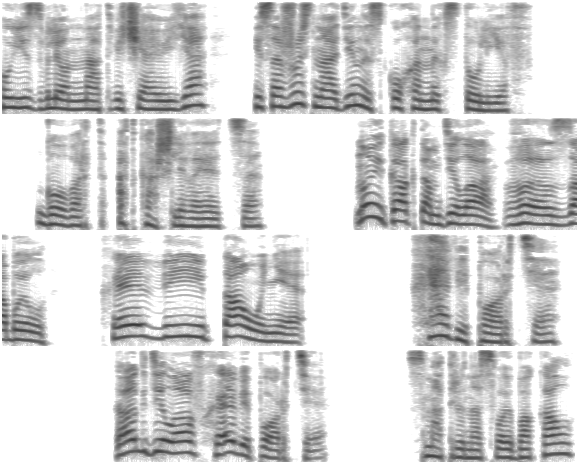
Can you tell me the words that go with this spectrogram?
Уязвленно отвечаю я и сажусь на один из кухонных стульев. Говард откашливается. «Ну и как там дела в, забыл, Хэви-тауне?» «Хэви-порте», «Как дела в Хэви-порте?» Смотрю на свой бокал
